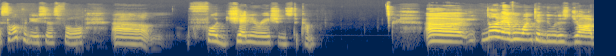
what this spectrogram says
salt producers for um, for generations to come. Uh, not everyone can do this job.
